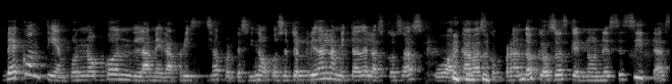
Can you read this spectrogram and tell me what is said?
ve con tiempo, no con la mega prisa, porque si no, o se te olvidan la mitad de las cosas o acabas comprando cosas que no necesitas.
